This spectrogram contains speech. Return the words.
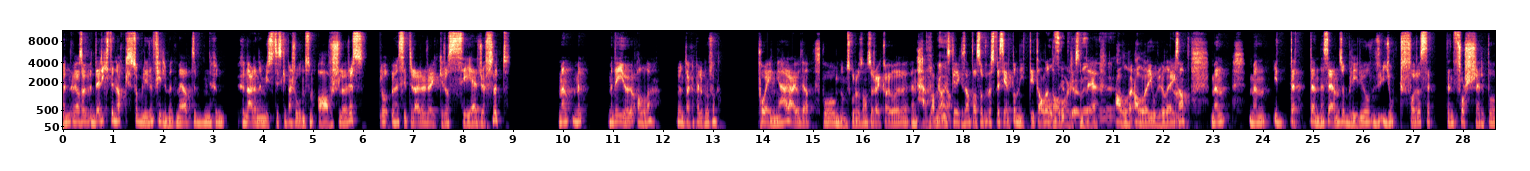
Men altså, det er riktig nok så blir hun filmet med at hun, hun er denne mystiske personen som avsløres. Og hun sitter der og røyker og ser røff ut. Men, men, men det gjør jo alle, med unntak av Pelleproffen. Poenget her er jo det at på ungdomsskolen og sånn, så røyka jo en haug av Ja, ja. mennesker. ikke sant? Altså, spesielt på 90-tallet. Da var det liksom det alle, alle gjorde jo det, ikke sant? Men, men i det, denne scenen så blir det jo gjort for å sette en forskjell på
